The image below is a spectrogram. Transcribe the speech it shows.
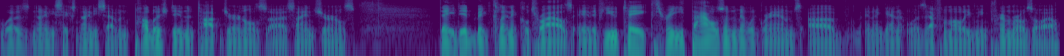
was 96, 97, published in the top journals, uh, science journals, they did big clinical trials. And if you take 3,000 milligrams of, and again, it was Efamol evening primrose oil,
